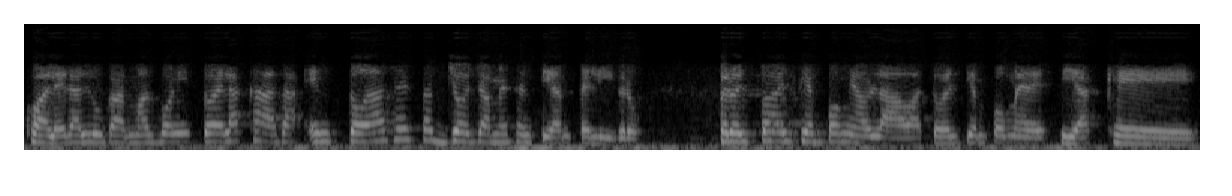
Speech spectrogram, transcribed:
cuál era el lugar más bonito de la casa, en todas estas yo ya me sentía en peligro. Pero él todo el tiempo me hablaba, todo el tiempo me decía que,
